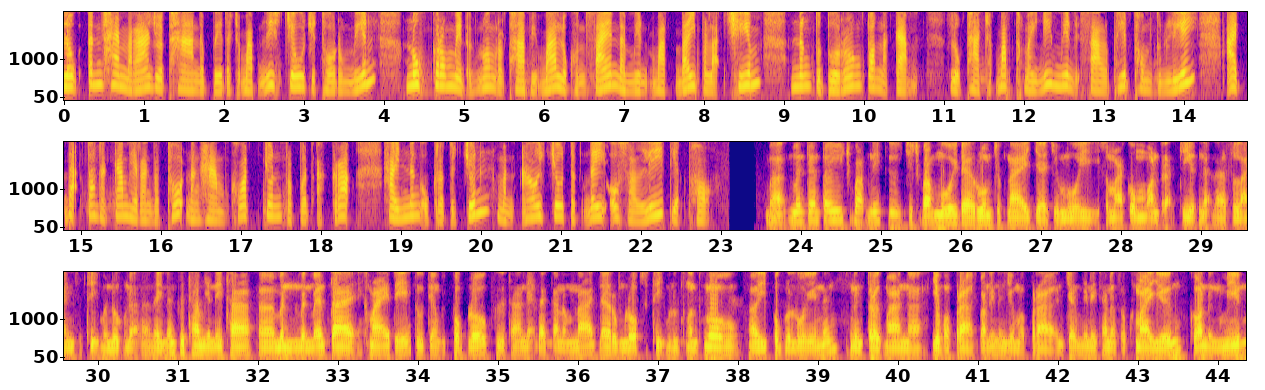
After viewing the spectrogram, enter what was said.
លោកអិនហែមរ៉ាយល់ថានៅពេលដែលច្បាប់នេះចូលជាធរមាននោះក្រុមមេដឹកនាំរដ្ឋាភិបាលលោកហ៊ុនសែនដែលមានបាត់ដៃប្រឡាក់ឈាម និងទទួលរងទណ្ឌកម្មលោកថាច្បាប់ថ្មីនេះមានវិសាលភាពធំទូលាយអាចដាក់ទណ្ឌកម្មហិរញ្ញវត្ថុនិងហាមឃាត់ជនប្រព្រឹត្តអាក្រក់ហើយនិងអ ுக ្រិតជនមិនឲ្យចូលទឹកដីអូស្ត្រាលីទៀតផង បាទមែនទែនទៅច្បាប់នេះគឺជាច្បាប់មួយដែលរួមចំណែកជាមួយសមាគមអន្តរជាតិអ្នកដែលស្រឡាញ់សិទ្ធិមនុស្សអ្នកនេះហ្នឹងគឺថាមានន័យថាមិនមិនមែនតែខ្មែរទេទូទាំងពិភពលោកគឺថាអ្នកដែលកាន់អំណាចដែលរំលោភសិទ្ធិមនុស្សធ្ងន់ធ្ងរហើយពុករលួយហ្នឹងនឹងត្រូវបានយកមកប្រើច្បាប់នេះនឹងយកមកប្រើអញ្ចឹងមានន័យថានៅស្រុកខ្មែរយើងក៏នឹងមាន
